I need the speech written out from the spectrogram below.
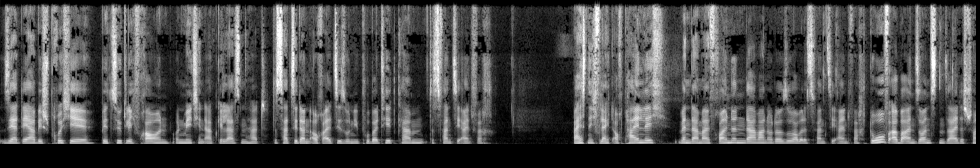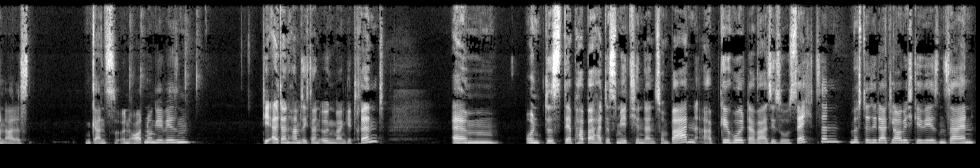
sehr derbe Sprüche bezüglich Frauen und Mädchen abgelassen hat. Das hat sie dann auch, als sie so in die Pubertät kam, das fand sie einfach, weiß nicht, vielleicht auch peinlich, wenn da mal Freundinnen da waren oder so, aber das fand sie einfach doof. Aber ansonsten sei das schon alles ganz in Ordnung gewesen. Die Eltern haben sich dann irgendwann getrennt. Ähm, und das, der Papa hat das Mädchen dann zum Baden abgeholt. Da war sie so 16, müsste sie da, glaube ich, gewesen sein.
